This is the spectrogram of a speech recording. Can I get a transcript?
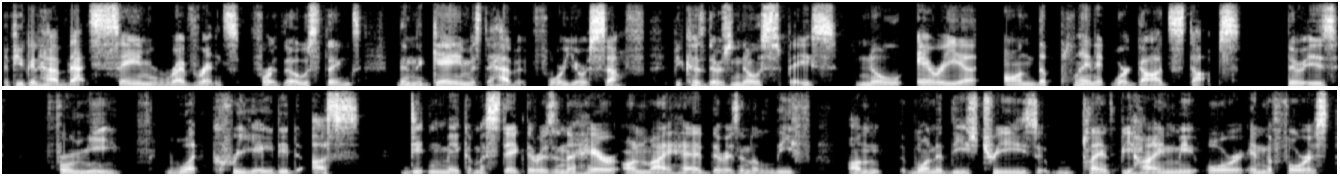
If you can have that same reverence for those things, then the game is to have it for yourself because there's no space, no area on the planet where God stops. There is, for me, what created us didn't make a mistake. There isn't a hair on my head. There isn't a leaf on one of these trees, plants behind me, or in the forest,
